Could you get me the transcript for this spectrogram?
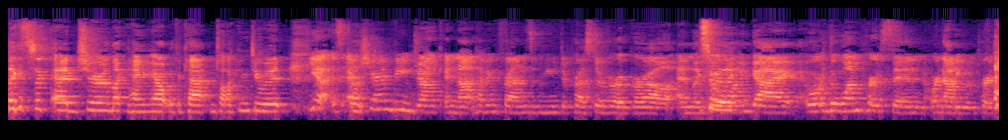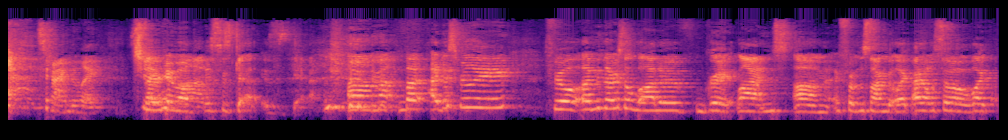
like it's like Ed Sheeran like hanging out with a cat and talking to it. Yeah, it's Ed Sheeran being drunk and not having friends and being depressed over a girl, and like So, the like- one guy or the one person or not even person that's trying to like Cheer him up. This is cat. Yeah. um, but I just really feel. I mean, there's a lot of great lines um, from the song, but like I also like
